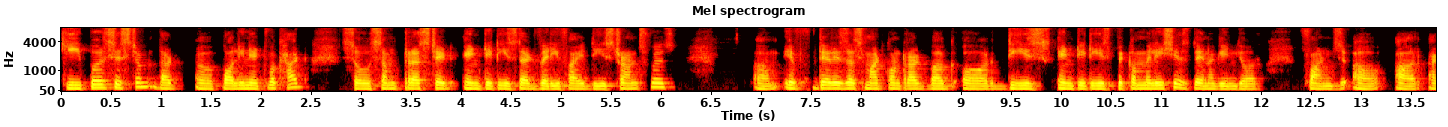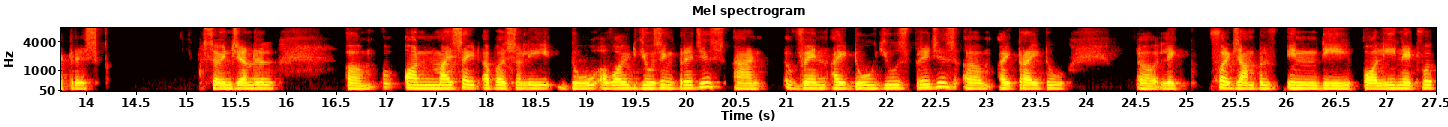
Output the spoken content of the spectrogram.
keeper system that uh, poly network had. So some trusted entities that verify these transfers. Um, if there is a smart contract bug or these entities become malicious then again your funds uh, are at risk. So in general um, on my side i personally do avoid using bridges. And when i do use bridges um, i try to like for example in the poly network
